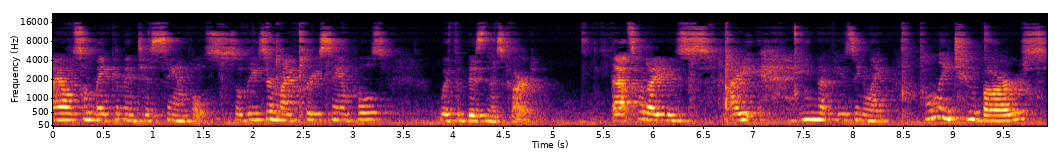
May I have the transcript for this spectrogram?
I also make them into samples. So these are my free samples with a business card. That's what I use. I end up using like only two bars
